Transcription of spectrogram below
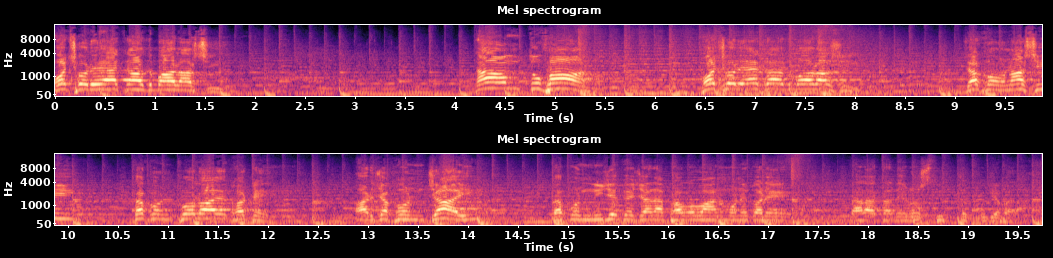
বছরে এক আধবার আসি। নাম তুফান। বছরে এক আধবার আসি। যখন আসি, তখন প্রলয় ঘটে। আর যখন যাই, তখন নিজেকে যারা ভগবান মনে করে, তারা তাদের অস্তিত্ব খুঁজে বেড়ায়।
